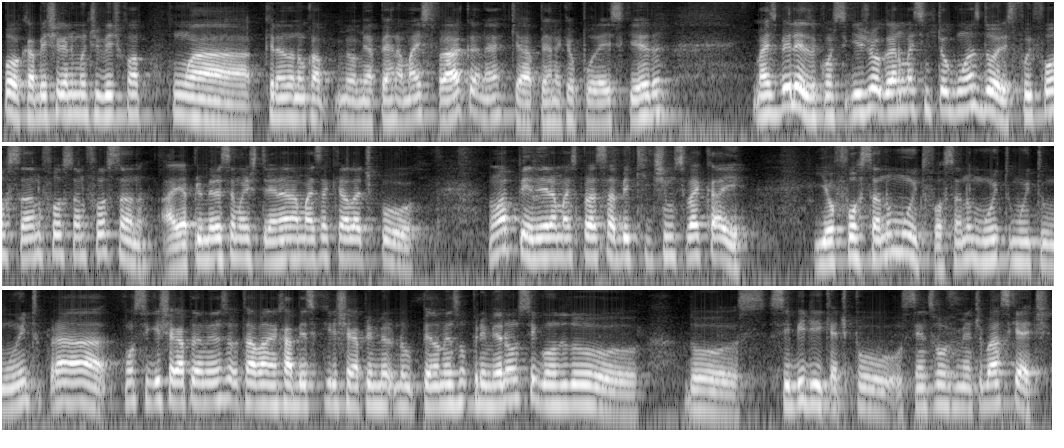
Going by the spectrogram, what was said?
pô, acabei chegando em Montevideo com a, com a querendo não, com a minha perna mais fraca, né, que é a perna que eu pulei à esquerda. Mas beleza, eu consegui jogando, mas senti algumas dores. Fui forçando, forçando, forçando. Aí a primeira semana de treino era mais aquela, tipo, não uma peneira, mas para saber que time você vai cair. E eu forçando muito, forçando muito, muito, muito, para conseguir chegar pelo menos, eu tava na cabeça que queria chegar primeiro, no, pelo menos no primeiro ou no segundo do, do CBD, que é tipo o Centro de Desenvolvimento de Basquete.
